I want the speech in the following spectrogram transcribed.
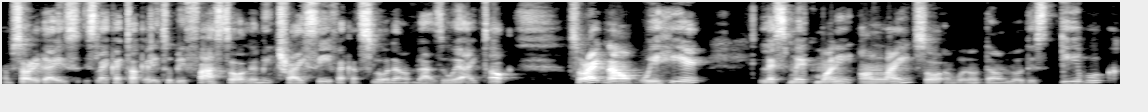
I'm sorry guys, it's like I talk a little bit fast, so let me try see if I can slow down. That's the way I talk. So right now we're here. Let's make money online. So I'm going to download this ebook.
